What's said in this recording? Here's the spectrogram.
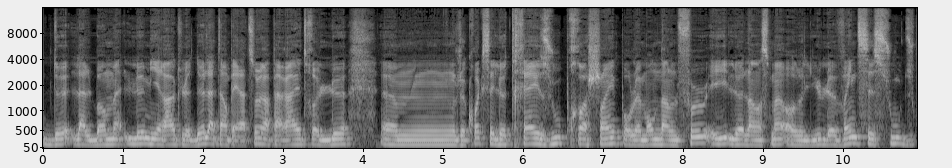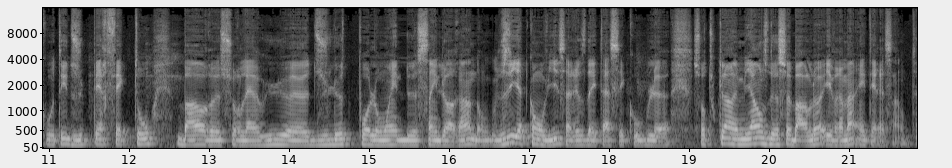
de l'album Le Miracle de la température apparaître le, euh, je crois que c'est le 13 août prochain pour Le Monde dans le Feu et le lancement aura lieu le 26 août du côté du Perfecto, bar euh, sur la rue euh, du Lutte, pas loin de Saint-Laurent. Donc vous y êtes conviés, ça risque d'être assez cool, surtout que l'ambiance de ce bar-là est vraiment intéressante.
